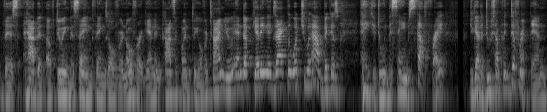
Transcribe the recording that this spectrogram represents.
this habit of doing the same things over and over again. And consequently, over time, you end up getting exactly what you have because, hey, you're doing the same stuff, right? You got to do something different. And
